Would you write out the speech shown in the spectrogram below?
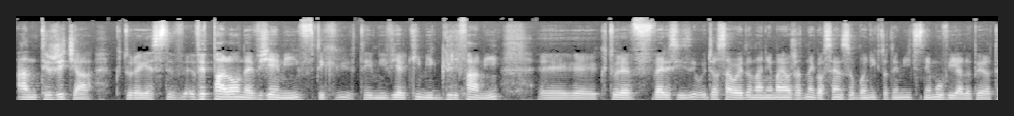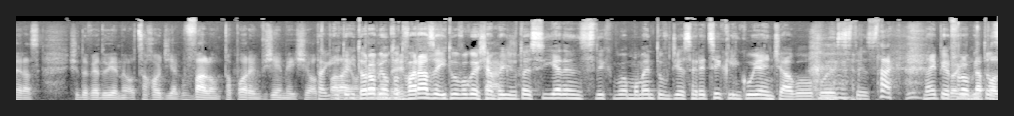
antyżycia, które jest wypalone w ziemi w tych, tymi wielkimi glifami, które w wersji Josa Whedona nie mają żadnego sensu, bo nikt o tym nic nie mówi, a dopiero teraz się dowiadujemy o co chodzi, jak walą toporem w ziemię i się tak, odpalają i to, i to robią to dwa razy i tu w ogóle chciałem tak. powiedzieć, że to jest jeden z tych momentów, gdzie jest recykling ujęcia, bo, bo jest, jest tak, najpierw robi to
